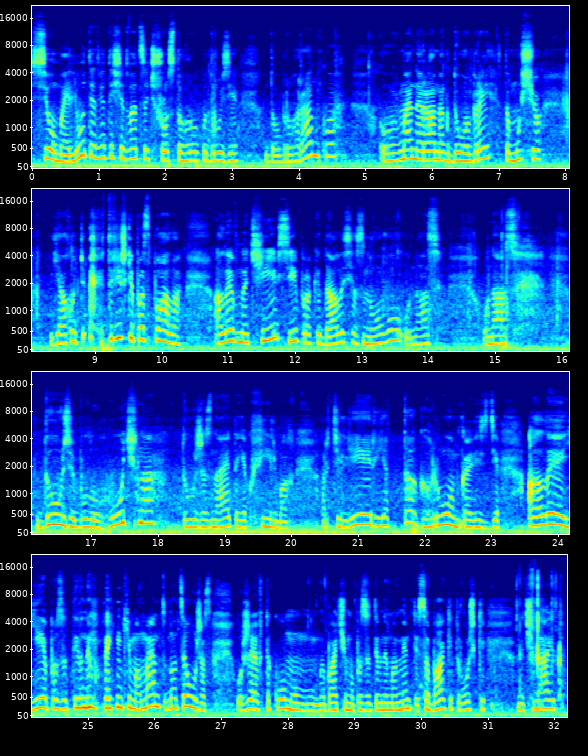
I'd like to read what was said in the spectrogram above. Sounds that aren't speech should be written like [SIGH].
7 лютого 2026 року, друзі. Доброго ранку. У мене ранок добрий, тому що я хоч [LAUGHS] трішки поспала, але вночі всі прокидалися знову. У нас, у нас дуже було гучно, дуже, знаєте, як в фільмах. Артилерія так громко везде. Але є позитивний [LAUGHS] маленький момент. Ну це ужас. Уже в такому ми бачимо позитивний момент, і собаки трошки починають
